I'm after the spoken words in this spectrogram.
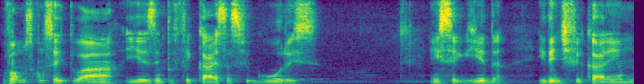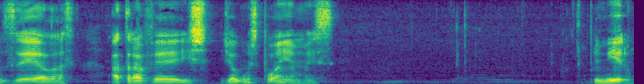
Vamos conceituar e exemplificar essas figuras. Em seguida, identificaremos elas através de alguns poemas Primeiro,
